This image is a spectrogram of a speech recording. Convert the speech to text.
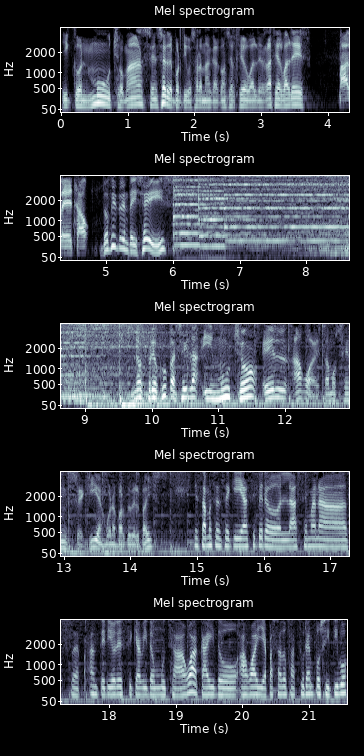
y con mucho más en Ser Deportivo Salamanca con Sergio Valdés. Gracias, Valdés. Vale, chao. 12 y 36. Nos preocupa, Sheila, y mucho el agua. Estamos en sequía en buena parte del país. Estamos en sequía, sí, pero las semanas anteriores sí que ha habido mucha agua, ha caído agua y ha pasado factura en positivo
